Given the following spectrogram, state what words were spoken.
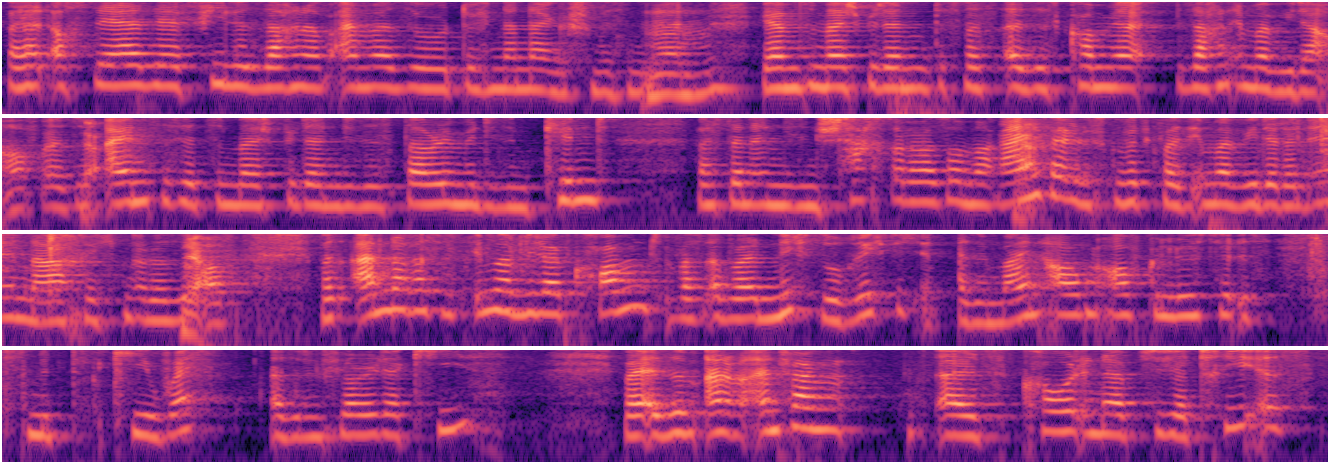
weil halt auch sehr, sehr viele Sachen auf einmal so durcheinander geschmissen werden. Mhm. Wir haben zum Beispiel dann das, was, also es kommen ja Sachen immer wieder auf. Also Ja. eins ist jetzt zum Beispiel dann diese Story mit diesem Kind, was dann in diesen Schacht oder was auch immer reinfällt und es wird quasi immer wieder dann in den Nachrichten oder so Ja. auf. Was anderes, was immer wieder kommt, was aber nicht so richtig, in- also in meinen Augen aufgelöst wird, ist das mit Key West, also den Florida Keys. Weil also am Anfang, als Cole in der Psychiatrie ist,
